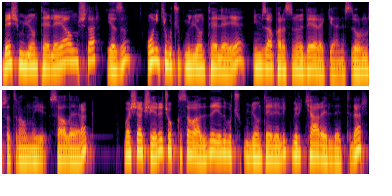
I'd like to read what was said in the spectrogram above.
5 milyon TL'ye almışlar yazın. 12,5 milyon TL'ye imza parasını ödeyerek yani zorunlu satın almayı sağlayarak Başakşehir'e çok kısa vadede 7,5 milyon TL'lik bir kar elde ettiler.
